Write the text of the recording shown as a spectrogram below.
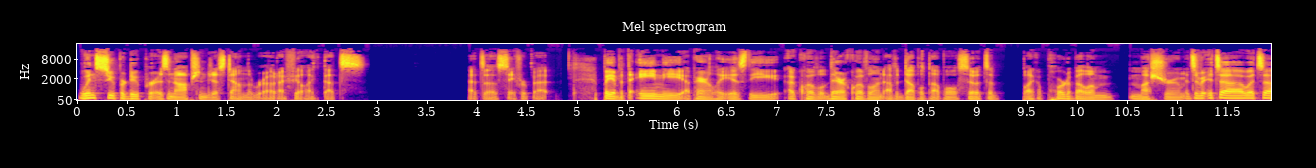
When Super Duper is an option just down the road, I feel like that's that's a safer bet. But yeah, but the Amy apparently is the equivalent, their equivalent of a double double. So it's a like a portobello mushroom. It's a it's a it's a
